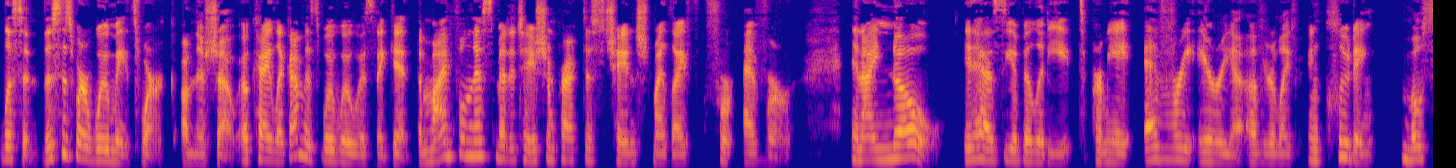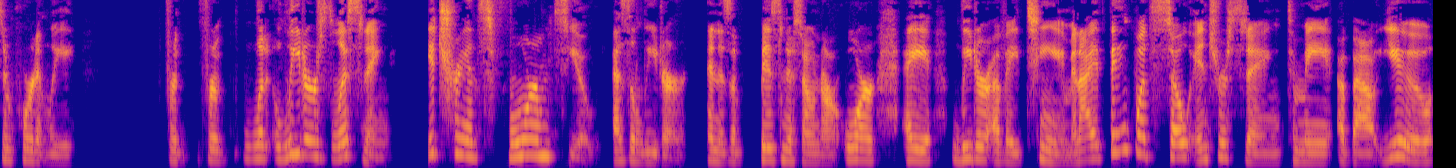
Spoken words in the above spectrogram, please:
listen, this is where woo meets work on this show. Okay. Like I'm as woo woo as they get. The mindfulness meditation practice changed my life forever. And I know it has the ability to permeate every area of your life, including most importantly, for, for leaders listening, it transforms you as a leader and as a business owner or a leader of a team. And I think what's so interesting to me about you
